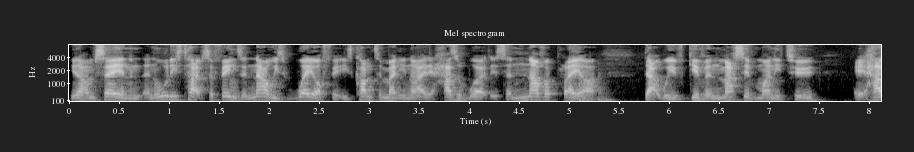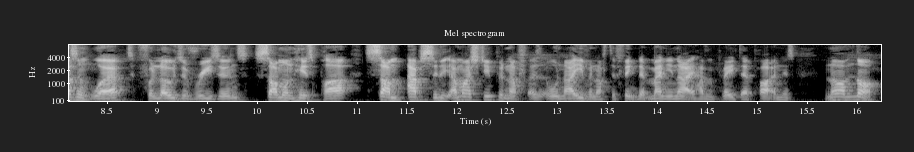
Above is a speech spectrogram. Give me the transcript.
you know what I'm saying and, and all these types of things and now he's way off it. He's come to Man United. It hasn't worked. It's another player that we've given massive money to. It hasn't worked for loads of reasons. Some on his part, some absolutely. Am I stupid enough as- or naive enough to think that Man United haven't played their part in this? No, I'm not.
